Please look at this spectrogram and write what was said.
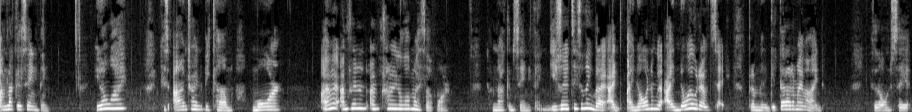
I'm not to say anything. You know why? because I'm trying to become more. I'm I'm trying to I'm trying to love myself more. I'm not gonna say anything. Usually I'd say something, but I I, I know what I'm gonna, I know what I would say, but I'm gonna get that out of my mind because I don't want to say it.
